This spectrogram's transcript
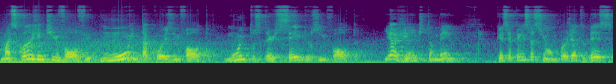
Mas quando a gente envolve muita coisa em volta, muitos terceiros em volta, e a gente também, porque você pensa assim, ó, um projeto desse,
